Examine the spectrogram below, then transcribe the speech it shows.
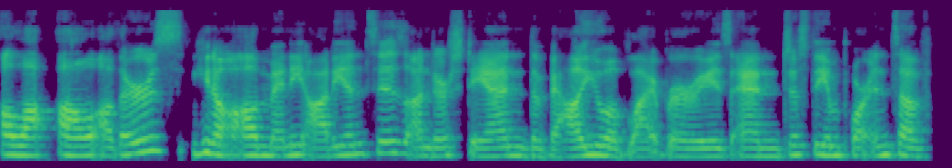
a lot all others you know all many audiences understand the value of libraries and just the importance of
